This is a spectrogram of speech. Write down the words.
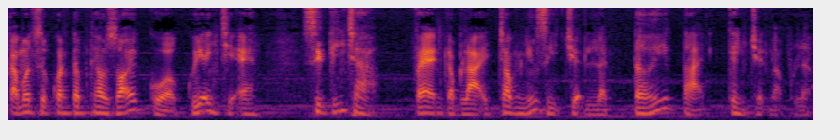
Cảm ơn sự quan tâm theo dõi của quý anh chị em. Xin kính chào và hẹn gặp lại trong những dị truyện lần tới tại kênh truyện Ngọc Lâm.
